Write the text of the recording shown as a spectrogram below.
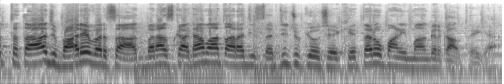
થતા જ ભારે વરસાદ. બનાસકાંઠામાં તારાજી સર્જી ચૂક્યો છે. ખેતરો પાણીમાં ગરકાવ થઈ ગયા.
